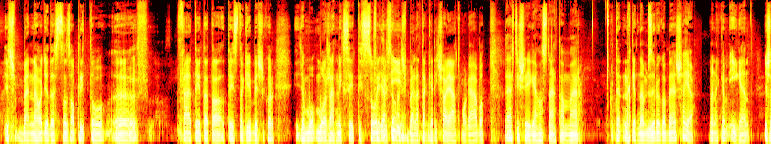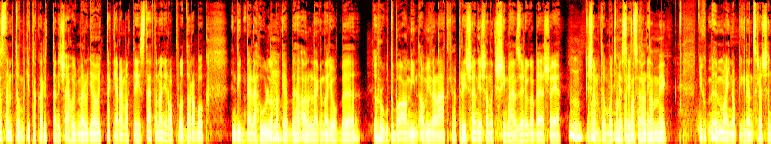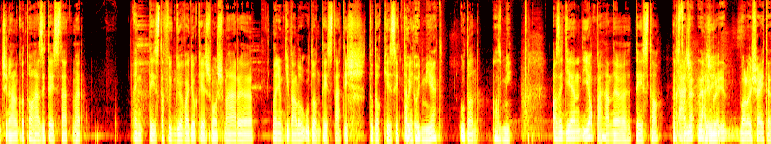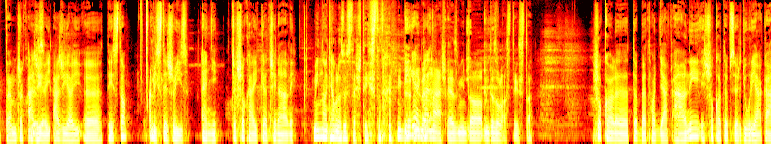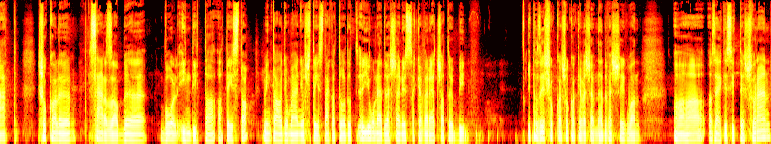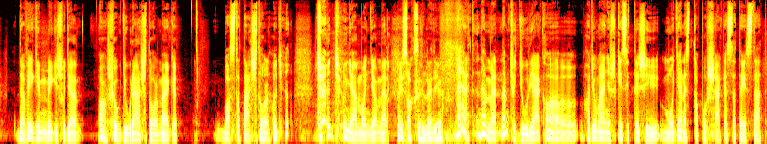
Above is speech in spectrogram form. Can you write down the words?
És benne hagyod ezt az aprító feltétet a tésztagépbe, és akkor így a mo- morzsát még szétiszolja, Szétiszolja. és beletekeri saját magába. De ezt is régen használtam már. Te, neked nem zörög a belseje? Mert nekem igen. És azt nem tudom kitakarítani sehogy, mert ugye, ahogy tekerem a tésztát, a nagyon apró darabok mindig belehullanak Hmm. ebbe a legnagyobb rútba, ami, amivel át kell préselni, és annak simán zörög a belseje. Hmm. És nem tudom, hogy nem kell szétszedni. még. Mai napig rendszeresen csinálunk otthon házi tésztát, mert én tésztafüggő vagyok, és most már nagyon kiváló udon tésztát is tudok készíteni. Hogy, hogy miért? Udon. Az mi? Az egy ilyen japán tészta, vagy Ezt a ne, ázsiai, nevéből valahogy sejtettem, csak hogy ez- ázsiai, ázsiai ö, tészta, liszt és víz. Ennyi. Csak sokáig kell csinálni. Mind nagyjából az összes tészta. Miből, Igen, miben de- más ez, mint, a, mint az olasz tészta? Sokkal ö, többet hagyják állni, és sokkal többször gyúrják át. Sokkal ö, szárazabb ö, ból indít a, a tészta, mint a hagyományos tésztákat tudod, jó nedvesen összekevered, stb. Itt azért sokkal-sokkal kevesebb nedvesség van a, az elkészítés során, de a végén mégis ugye a sok gyúrástól, meg basztatástól, hogy csúnyán mondjam, mert Hogy szakszerű legyél. ne, nem, mert nem csak gyúrják a hagyományos készítési módján, ezt tapossák ezt a tésztát.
